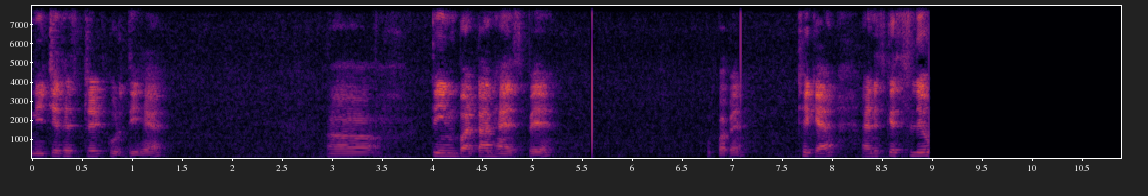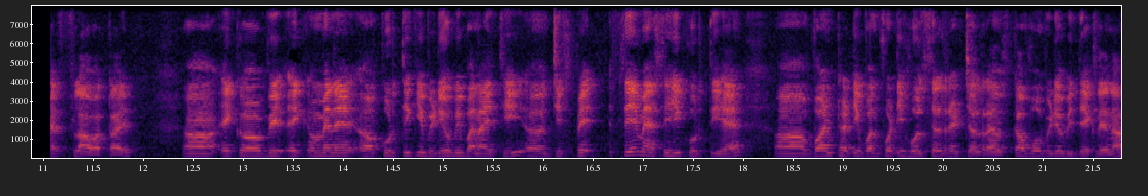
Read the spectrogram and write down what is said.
नीचे से स्ट्रेट कुर्ती है। अ, तीन बटन है इस पे। ऊपर पे। ठीक है एंड इसके स्लीव फ्लावर टाइप एक एक मैंने कुर्ती की वीडियो भी बनाई थी जिसपे सेम ऐसे ही कुर्ती है one thirty one forty wholesale rate चल रहा है उसका, वो वीडियो भी देख लेना।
